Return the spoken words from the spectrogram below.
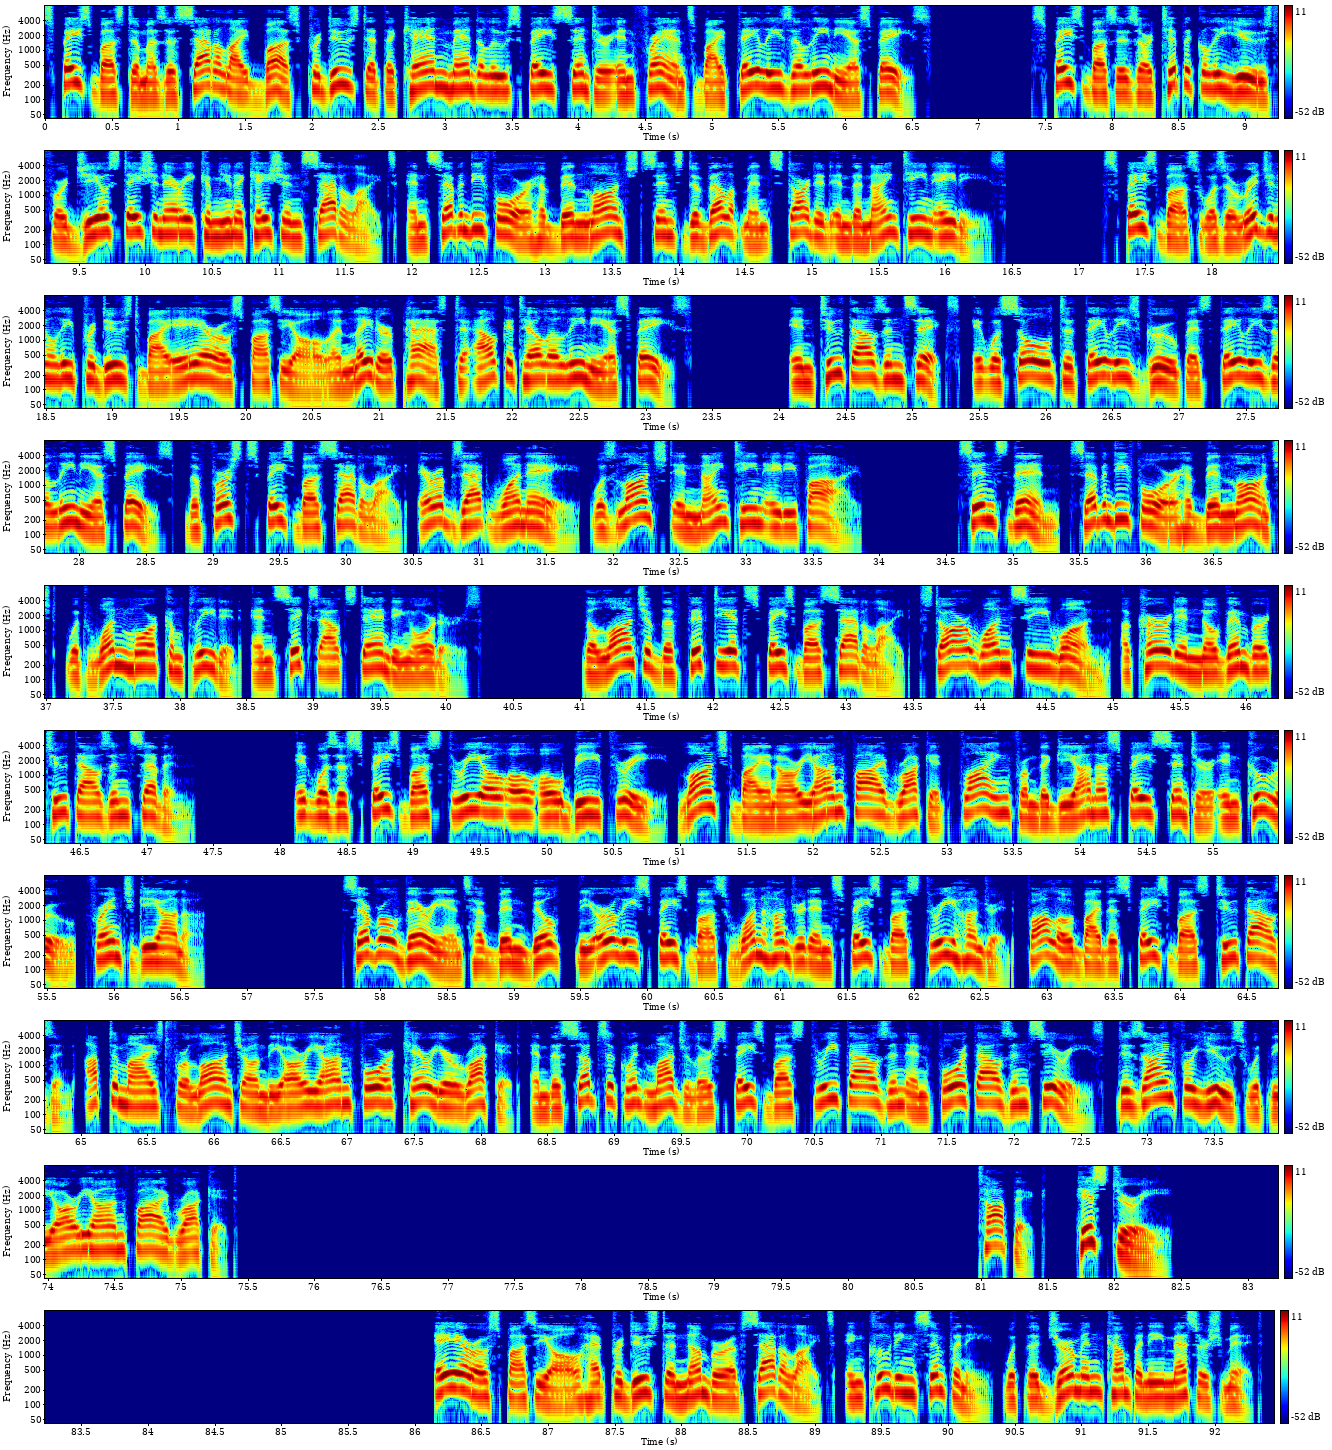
Spacebustum is a satellite bus produced at the Cannes Mandelieu Space Center in France by Thales Alenia Space. Spacebuses are typically used for geostationary communications satellites, and 74 have been launched since development started in the 1980s. Spacebus was originally produced by Aerospatiale and later passed to Alcatel Alenia Space. In 2006, it was sold to Thales Group as Thales Alenia Space. The first Spacebus satellite, Arabsat 1A, was launched in 1985. Since then, 74 have been launched, with one more completed, and six outstanding orders. The launch of the 50th Spacebus satellite, Star 1C1, occurred in November 2007. It was a Spacebus 3000B3, launched by an Ariane 5 rocket flying from the Guiana Space Center in Kourou, French Guiana. Several variants have been built, the early Spacebus 100 and Spacebus 300, followed by the Spacebus 2000, optimized for launch on the Ariane 4 carrier rocket, and the subsequent modular Spacebus 3000 and 4000 series, designed for use with the Ariane 5 rocket. Topic: History. Aerospatiale had produced a number of satellites, including Symphonie, with the German company Messerschmitt.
